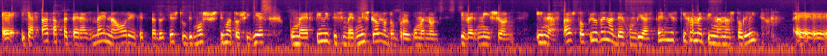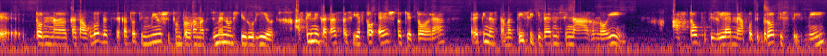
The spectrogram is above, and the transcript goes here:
ε, για αυτά τα πεπερασμένα όρια και τις αντοχές του δημόσιου συστήματος υγείας που με ευθύνη της σημερινής και όλων των προηγούμενων κυβερνήσεων είναι αυτά στο οποίο δεν αντέχουν δύο ασθένειες και είχαμε την αναστολή ε, των, κατά 80% τη μείωση των προγραμματισμένων χειρουργείων. Αυτή είναι η κατάσταση, γι' αυτό έστω και τώρα πρέπει να σταματήσει η κυβέρνηση να αγνοεί αυτό που τις λέμε από την πρώτη στιγμή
